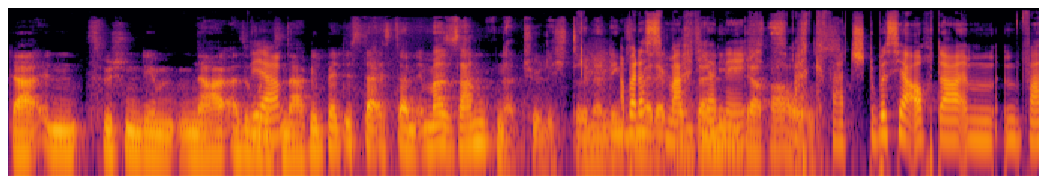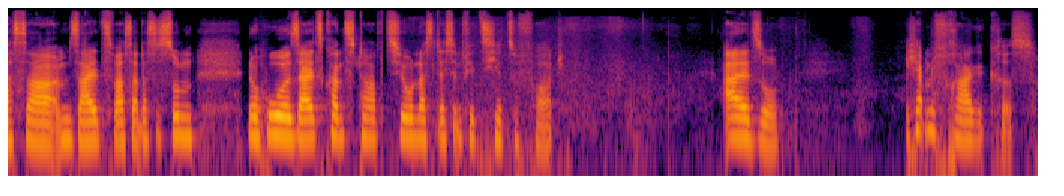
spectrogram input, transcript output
da in, zwischen dem, Na also wo Ja. das Nagelbett ist, da ist dann immer Sand natürlich drin. Aber mal, das der macht ja nichts. Ach Quatsch, du bist ja auch da im, im Wasser, im Salzwasser. Das ist so ein, eine hohe Salzkonzentration, das desinfiziert sofort. Also, ich habe eine Frage, Chris.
